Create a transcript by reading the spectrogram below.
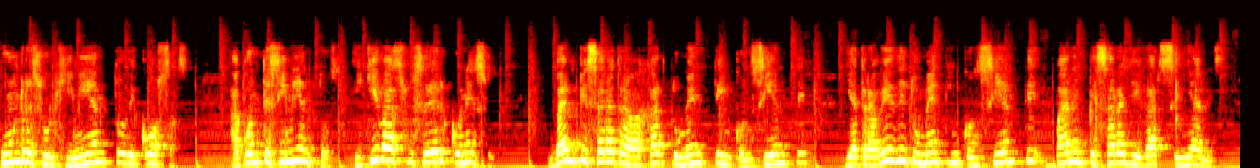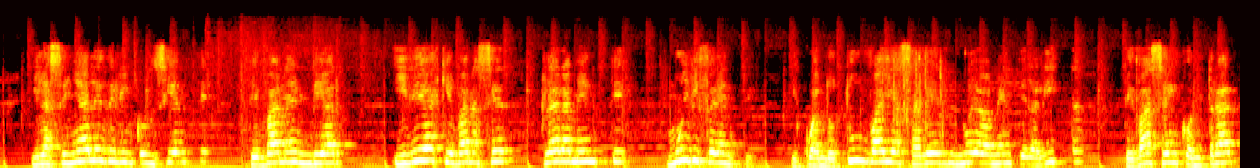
un resurgimiento de cosas, acontecimientos. ¿Y qué va a suceder con eso? Va a empezar a trabajar tu mente inconsciente y a través de tu mente inconsciente van a empezar a llegar señales. Y las señales del inconsciente te van a enviar ideas que van a ser claramente muy diferentes. Y cuando tú vayas a ver nuevamente la lista, te vas a encontrar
